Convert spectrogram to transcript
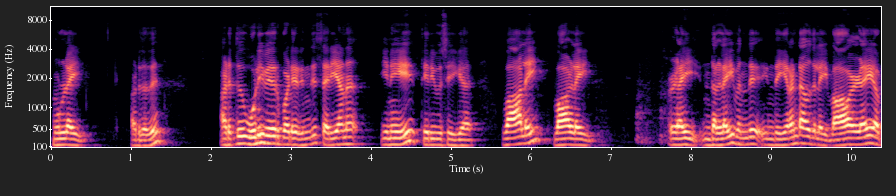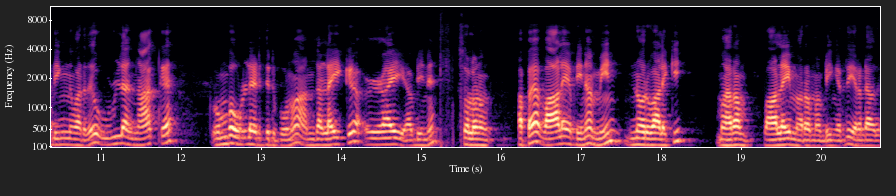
முளை அடுத்தது அடுத்து ஒளி வேறுபாடு இருந்து சரியான இணையை தெரிவு செய்க. வாழை வாழை. ழை இந்த லை வந்து இந்த இரண்டாவது லை வாழை அப்படின்னு வர்றது உள்ள நாக்கை ரொம்ப உள்ளே எடுத்துகிட்டு போகணும். அந்த லைக்கு ழை அப்படின்னு சொல்லணும். அப்போ வாழை அப்படின்னா மீன் இன்னொரு வாழைக்கு மரம். வாழை மரம் அப்படிங்கிறது இரண்டாவது.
